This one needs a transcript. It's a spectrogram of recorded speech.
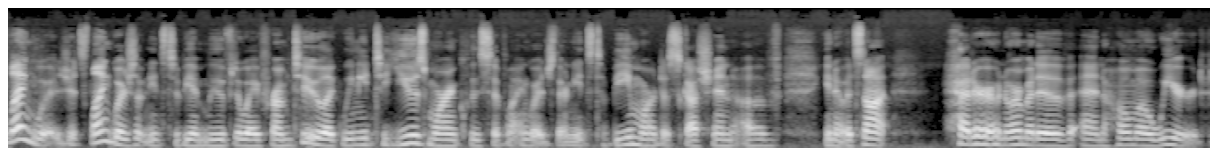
language. It's language that needs to be moved away from too. Like we need to use more inclusive language. There needs to be more discussion of, you know, it's not heteronormative and homo weird.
